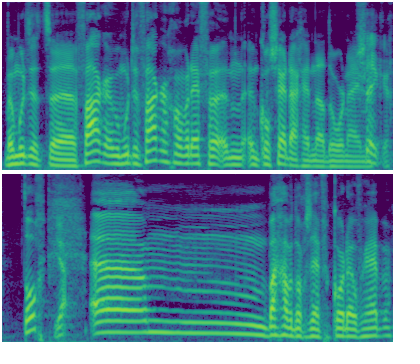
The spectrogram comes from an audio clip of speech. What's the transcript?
We moeten, het, eh, vaker, we moeten vaker gewoon weer even een, een concertagenda doornemen. Zeker. Toch? Ja. Ehm, waar gaan we het nog eens even kort over hebben?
